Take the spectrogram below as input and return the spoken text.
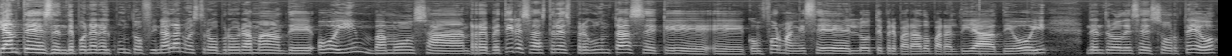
Y antes de poner el punto final a nuestro programa de hoy, vamos a repetir esas tres preguntas eh, que eh, conforman ese lote preparado para el día de hoy dentro de ese sorteo,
